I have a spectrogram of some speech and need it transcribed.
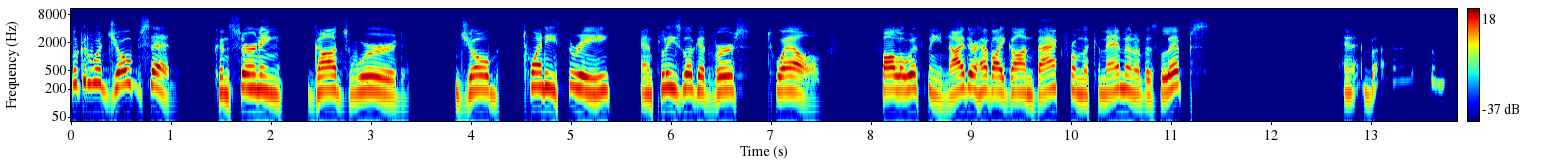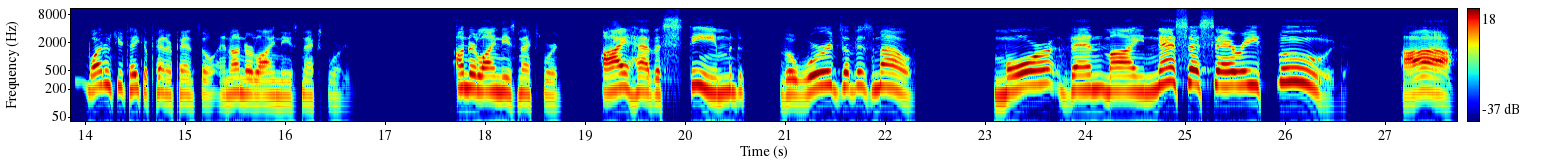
Look at what Job said concerning God's Word. Job 23, and please look at verse 12. Follow with me. Neither have I gone back from the commandment of his lips. And, why don't you take a pen or pencil and underline these next words? Underline these next words. I have esteemed the words of his mouth more than my necessary food. Ah.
